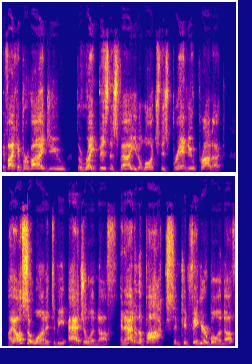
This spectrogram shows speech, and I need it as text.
if I can provide you the right business value to launch this brand new product, I also want it to be agile enough and out of the box and configurable enough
